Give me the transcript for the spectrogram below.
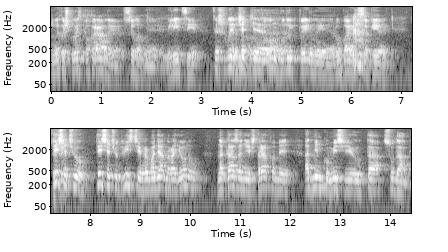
Ви хоч колись покарали силами міліції. Це ж видно. Значить, е, гудуть пили, рубають сокири. Це Тисячу, 1200 громадян району наказані штрафами, адмінкомісією та судами.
